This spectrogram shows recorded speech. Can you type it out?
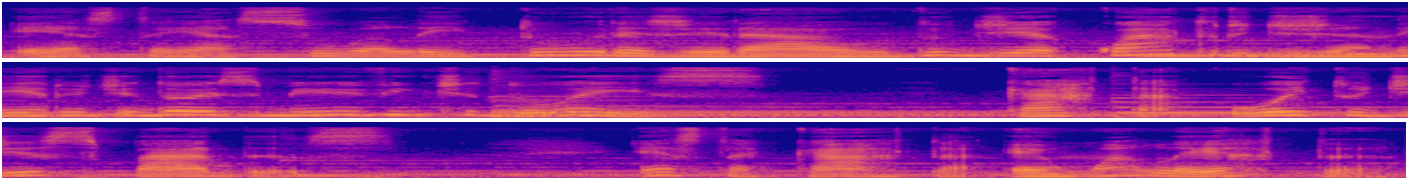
Esta é a sua leitura geral do dia 4 de janeiro de 2022. Carta 8 de Espadas. Esta carta é um alerta.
